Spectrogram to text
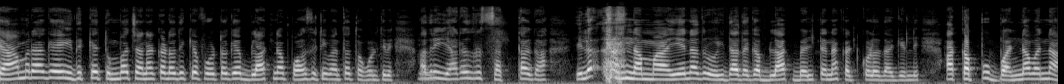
ಕ್ಯಾಮ್ರಾಗೆ ಇದಕ್ಕೆ ತುಂಬ ಚೆನ್ನಾಗಿ ಕಾಣೋದಕ್ಕೆ ಫೋಟೋಗೆ ಬ್ಲ್ಯಾಕ್ನ ಪಾಸಿಟಿವ್ ಅಂತ ತೊಗೊಳ್ತೀವಿ. ಆದರೆ ಯಾರಾದರೂ ಸತ್ತಾಗ ಇಲ್ಲ ನಮ್ಮ ಏನಾದರೂ ಇದಾದಾಗ ಬ್ಲ್ಯಾಕ್ ಬೆಲ್ಟನ್ನು ಕಟ್ಕೊಳ್ಳೋದಾಗಿರಲಿ ಆ ಕಪ್ಪು ಬಣ್ಣವನ್ನು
